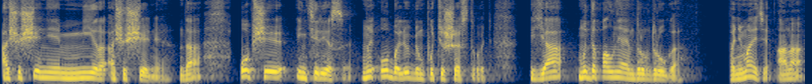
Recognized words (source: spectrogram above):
ощущение мира, ощущение, да, общие интересы. Мы оба любим путешествовать. Я, мы дополняем друг друга. Понимаете? Она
